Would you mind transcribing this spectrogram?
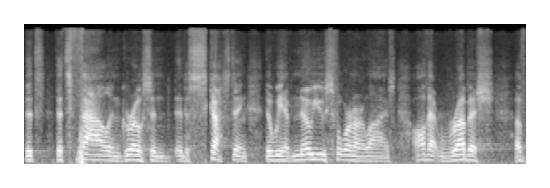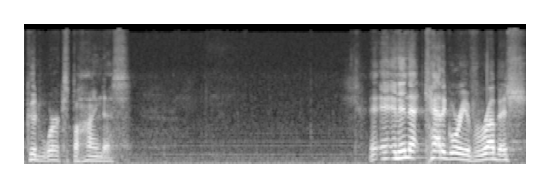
that's, that's foul and gross and, and disgusting that we have no use for in our lives. All that rubbish of good works behind us. And in that category of rubbish,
